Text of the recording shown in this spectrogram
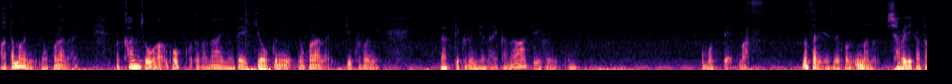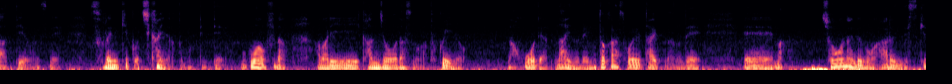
う頭に残らない感情が動くことがないので記憶に残らないっていうことになってくるんじゃないかなっていうふうに思ってます。まさにですねこの今の喋り方っていうのはですねそれに結構近いなと思っていて僕も普段あまり感情を出すのが得意の方ではないので元からそういうタイプなので、えーまあしょうがない部分はあるんですけ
